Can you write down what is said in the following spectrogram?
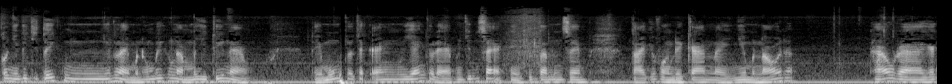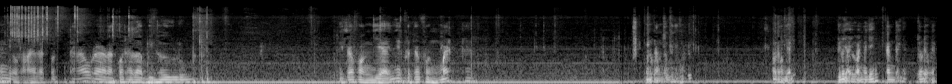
có những cái chi tiết như thế này mình không biết nó nằm ở vị trí nào thì muốn cho chắc ăn dán cho đẹp nó chính xác thì chúng ta nên xem tại cái phần đề can này như mình nói đó tháo ra gắn vào lại là có tháo ra là có thể là bị hư luôn thì cái phần dễ nhất là cái phần mắt ha mình làm cho cái nó vậy thì vậy bạn dán căng cái cho được rồi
